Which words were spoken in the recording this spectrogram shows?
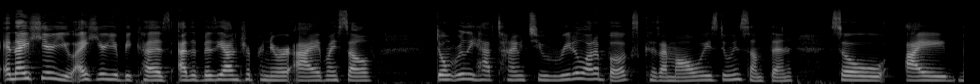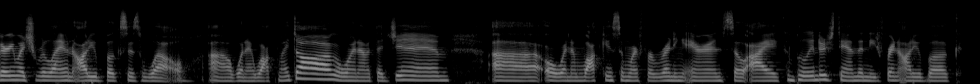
and I hear you. I hear you because as a busy entrepreneur, I myself don't really have time to read a lot of books because I'm always doing something. So I very much rely on audiobooks as well. Uh, when I walk my dog or when I'm at the gym uh, or when I'm walking somewhere for running errands. So I completely understand the need for an audiobook.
